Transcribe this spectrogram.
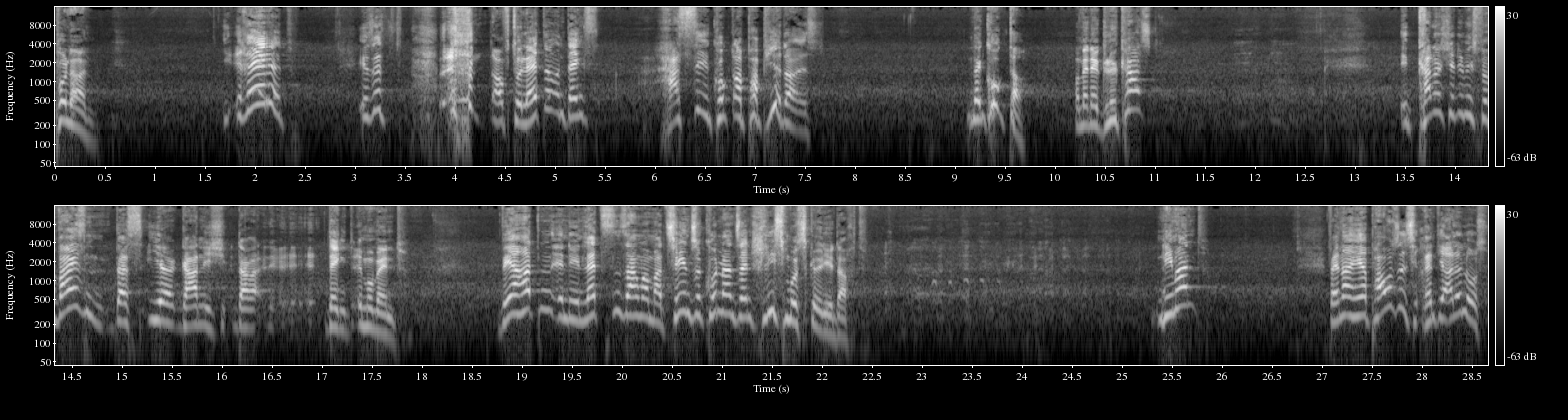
Pullern. Ihr redet. Ihr sitzt auf Toilette und denkst, hast du geguckt, ob Papier da ist? Und dann guckt er. Und wenn du Glück hast, ich kann euch jetzt übrigens beweisen, dass ihr gar nicht da äh, denkt im Moment. Wer hat denn in den letzten, sagen wir mal, zehn Sekunden an seinen Schließmuskel gedacht? Niemand? Wenn nachher Pause ist, rennt ihr alle los.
